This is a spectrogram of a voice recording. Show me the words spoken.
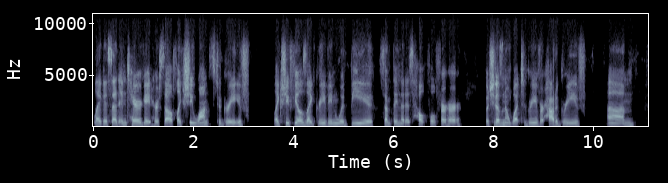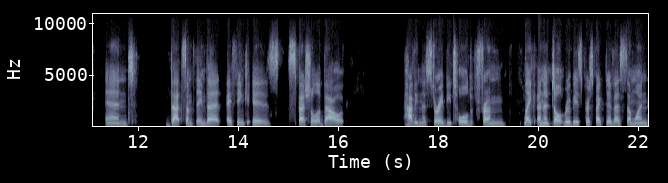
like i said interrogate herself like she wants to grieve. Like she feels like grieving would be something that is helpful for her but she doesn't know what to grieve or how to grieve. Um, and that's something that i think is special about having this story be told from like an adult ruby's perspective as someone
